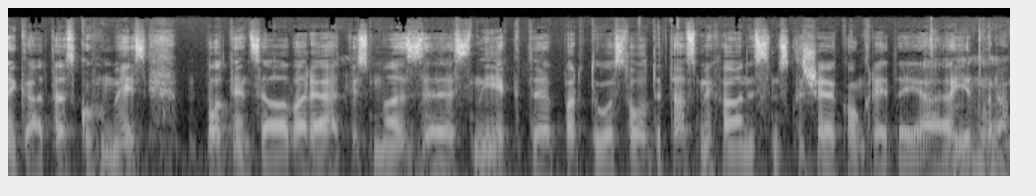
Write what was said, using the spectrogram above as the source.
nekā tas, ko mēs mēs potenciāli varētu vismaz eh, sniegt eh, par to solidaritātes mehānismus, kas šajā konkrētajā mm. ietvarā.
